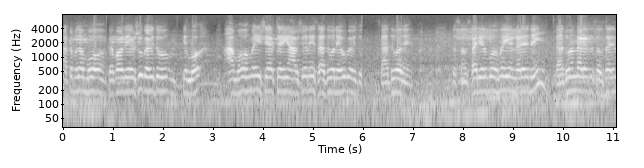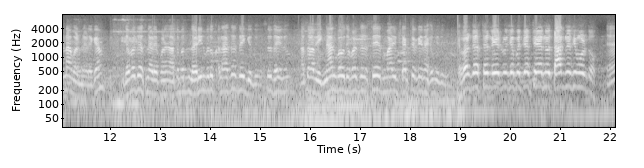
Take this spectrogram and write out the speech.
આટલા બધા મોહ. કપાવદેવ શું કહ્યું હતું કે મોહ આ મોહમય શહેર છે અહીંયા આવશો નહીં સાધુઓને એવું કહ્યું હતું સાધુઓને. તો સંસારી મોહમય નડે નહીં. સાધુઓને નડે તો સંસારી ના મળે નડે કેમ? જબરદસ્ત નડે પણ આ તો બધું નડીને બધું ખલાસ થઈ ગયું શું થયું? આ તો આ વિજ્ઞાન બહુ જબરદસ્ત છે મારી ફ્રેક્ચર કરી નાખી દીધું. જબરદસ્ત એટલે એટલું જબરદસ્ત છે એનો તાગ નથી મળતો. હે?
